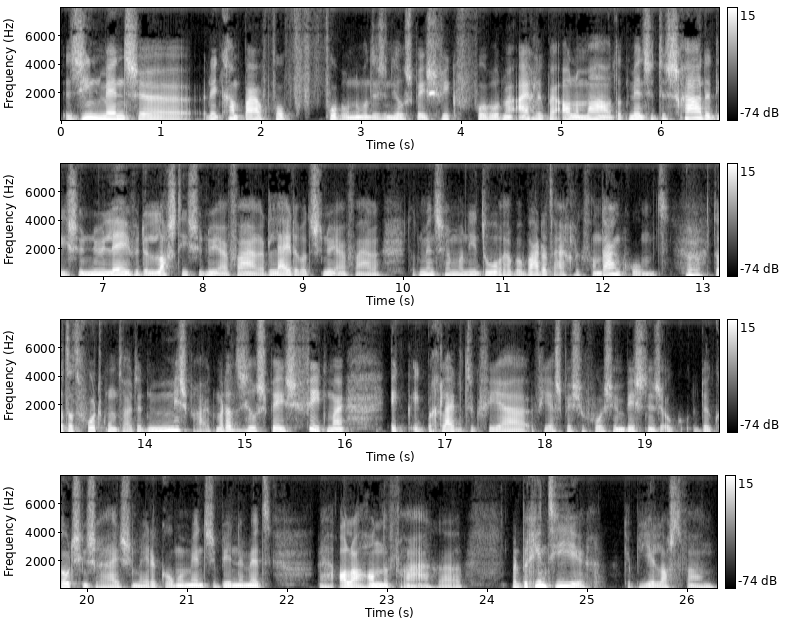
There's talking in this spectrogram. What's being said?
zien mensen, ik ga een paar voorbeelden noemen, want het is een heel specifiek voorbeeld, maar eigenlijk bij allemaal, dat mensen de schade die ze nu leven, de last die ze nu ervaren, het lijden wat ze nu ervaren, dat mensen helemaal niet doorhebben waar dat eigenlijk vandaan komt. Ja. Dat dat voortkomt uit het misbruik. Maar dat is heel specifiek. Maar ik, ik begeleid natuurlijk via, via Special Force in Business ook de coachingsreizen mee. Daar komen mensen binnen met nou allerhande vragen. Maar het begint hier heb hier last van,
